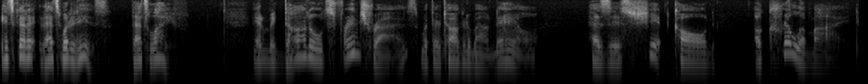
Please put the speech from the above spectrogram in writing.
it's gonna. That's what it is. That's life. And McDonald's French fries, what they're talking about now, has this shit called acrylamide,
